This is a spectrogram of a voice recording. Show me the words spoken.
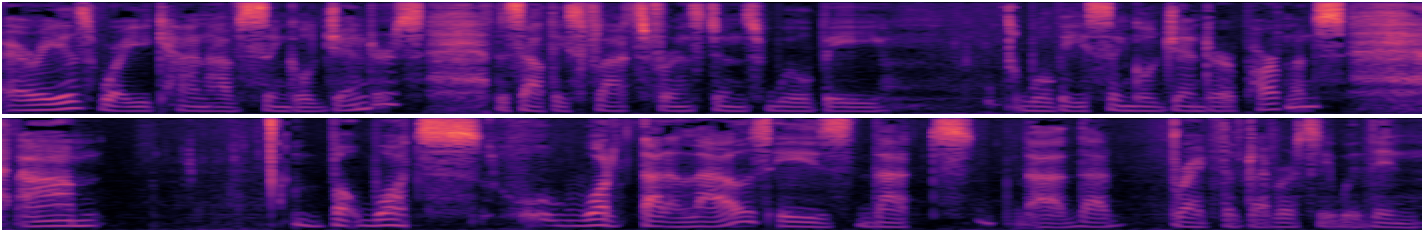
areas where you can have single genders. The Southeast Flats, for instance, will be will be single gender apartments. Um, but what's what that allows is that uh, that breadth of diversity within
